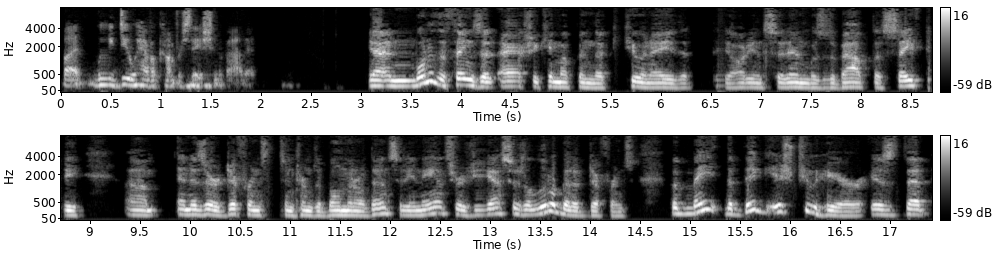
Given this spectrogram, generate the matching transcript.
but we do have a conversation about it. Yeah, and one of the things that actually came up in the Q and A that the audience sent in was about the safety um, and is there a difference in terms of bone mineral density? And the answer is yes, there's a little bit of difference. But may, the big issue here is that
